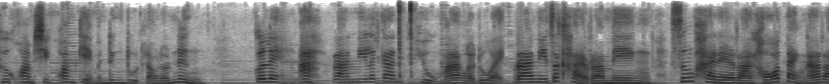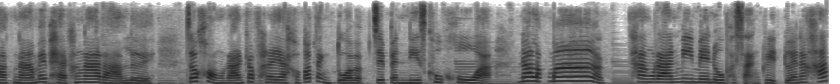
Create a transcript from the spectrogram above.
คือความชิคความเก๋มันดึงดูดเราแล้วหนึ่ง ก็เลยอะร้านนี้ละกันหิวมากแล้วด้วย ร้านนี้จะขายราเมง ซึ่งภายในร้านเขาก็แต่งน่ารักนะไม่แพ้ข้างหน้าร้านเลย เจ้าของร้านกับภรรยาเขาก็แต่งตัวแบบเจแปนนิสคูลๆน่ารักมาก ทางร้านมีเมนูภาษาอังกฤษด้วยนะคะ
